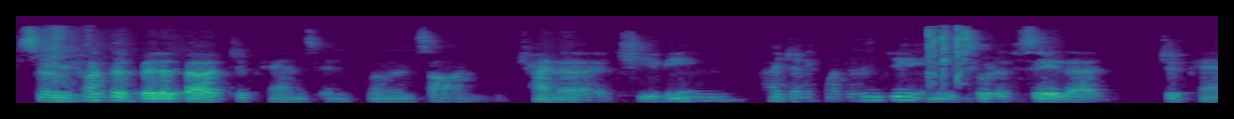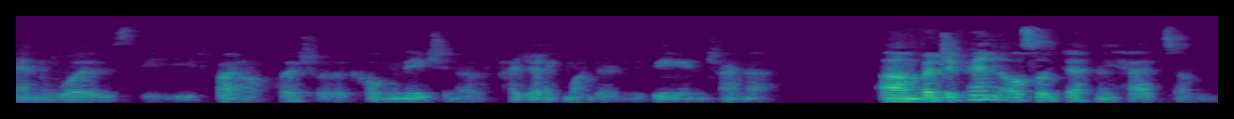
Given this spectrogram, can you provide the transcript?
So we talked a bit about Japan's influence on China achieving hygienic modernity, and you sort of say that Japan was the final push or the culmination of hygienic modernity in China. Um, but Japan also definitely had some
